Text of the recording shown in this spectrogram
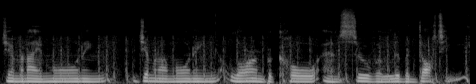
Gemini Morning, Gemini Morning, Lauren Bacall and Silver Liberdotti.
